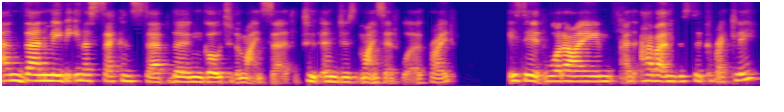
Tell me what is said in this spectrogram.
And then maybe in a second step, then go to the mindset to and do mindset work, right? Is it what I have I understood correctly?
